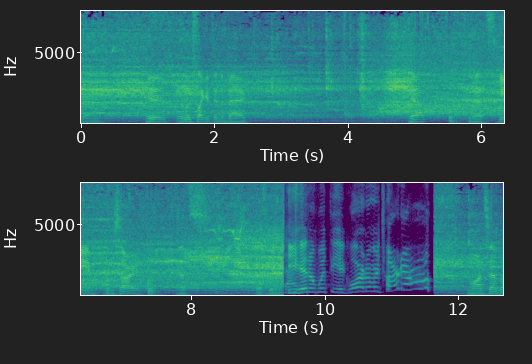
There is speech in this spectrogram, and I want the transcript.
Yeah. It, it looks like it's in the bag. Yeah, that's game. I'm sorry. That's that's game. He hit him with the Eduardo Retardo. Come on, Seba. Come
